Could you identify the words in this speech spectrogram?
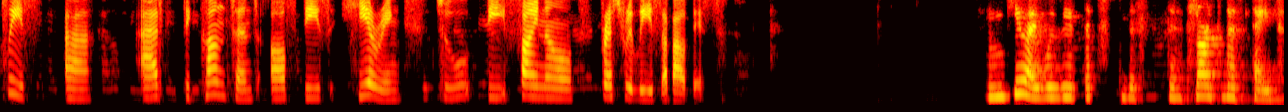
please uh, add the content of this hearing to the final press release about this. Thank you. I will give the, the, the floor to the state.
